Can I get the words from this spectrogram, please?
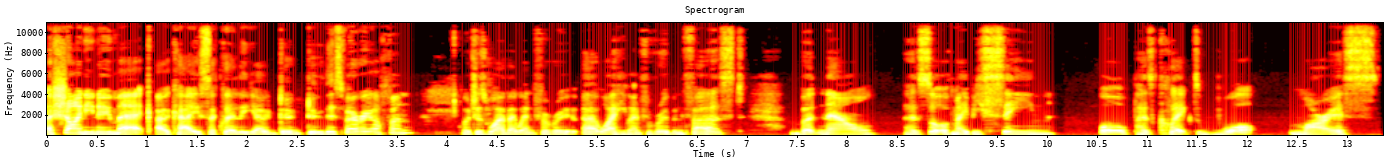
a shiny new mech, okay, so clearly you don't do, this very often, which is why they went for Ru- uh, why he went for Ruben first, but now has sort of maybe seen or has clicked what Marius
